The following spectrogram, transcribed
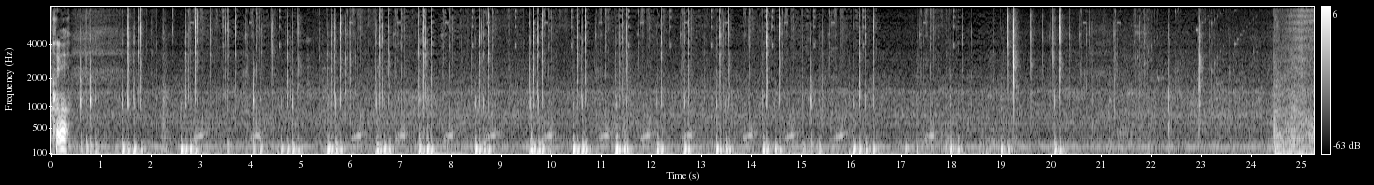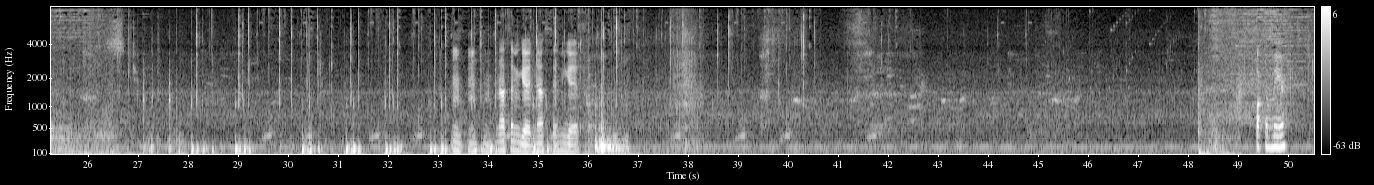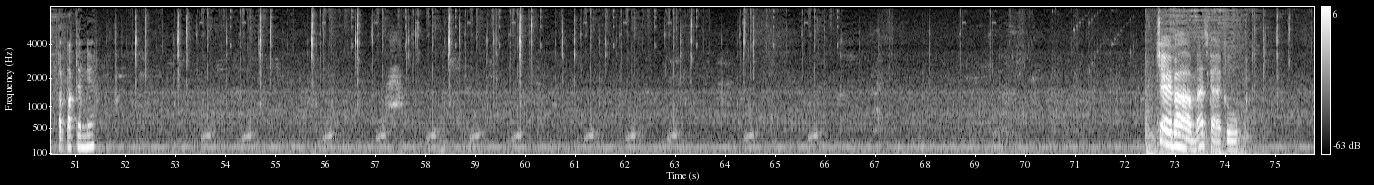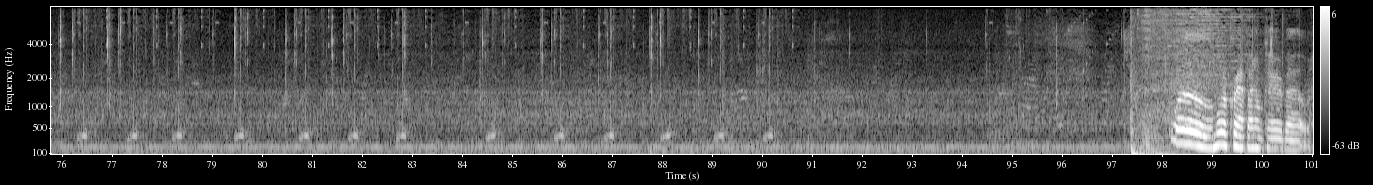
Cool. Nothing good, nothing good. Buccaneer. A buccaneer. Cherry bomb, that's kind of cool. Whoa, more crap I don't care about.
